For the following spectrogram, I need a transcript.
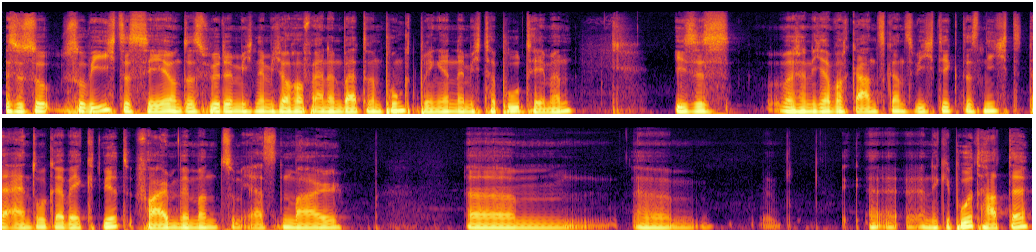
also so, so wie ich das sehe, und das würde mich nämlich auch auf einen weiteren Punkt bringen, nämlich Tabuthemen, ist es wahrscheinlich einfach ganz, ganz wichtig, dass nicht der Eindruck erweckt wird, vor allem wenn man zum ersten Mal ähm, ähm, äh, eine Geburt hatte,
